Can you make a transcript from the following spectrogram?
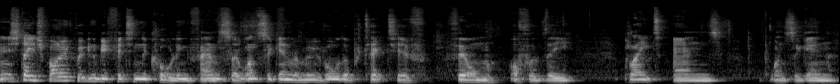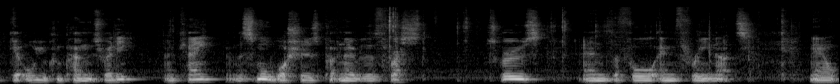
In stage 5 we're going to be fitting the cooling fan. So once again remove all the protective film off of the plate and once again get all your components ready. Okay and the small washers putting over the thrust screws and the four M3 nuts. Now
